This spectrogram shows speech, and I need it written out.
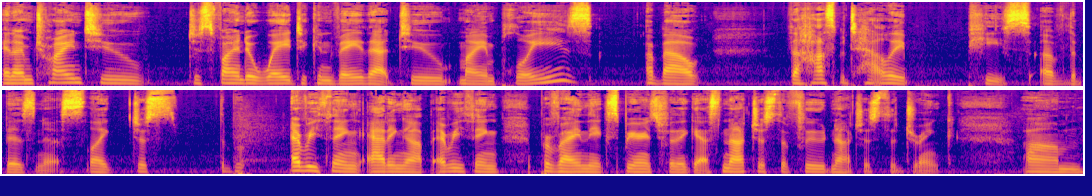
and I'm trying to just find a way to convey that to my employees about the hospitality piece of the business, like just the, everything adding up, everything providing the experience for the guests, not just the food, not just the drink. Um,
